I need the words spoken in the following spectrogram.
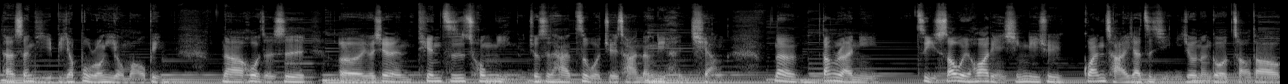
他的身体比较不容易有毛病。那或者是呃有些人天资聪颖，就是他自我觉察能力很强。那当然你自己稍微花点心力去观察一下自己，你就能够找到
